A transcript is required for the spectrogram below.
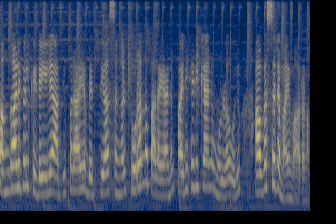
പങ്കാളികൾക്കിടയിലെ അഭിപ്രായ വ്യത്യാസങ്ങൾ തുറന്നു പറയാനും പരിഹരിക്കാനുമുള്ള ഒരു അവസരമായി മാറണം.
